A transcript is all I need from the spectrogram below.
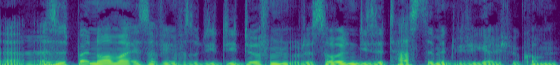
ja. Es ist bei Norma ist auf jeden Fall so, die, die dürfen oder sollen diese Taste mit wie viel Geld ich bekomme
